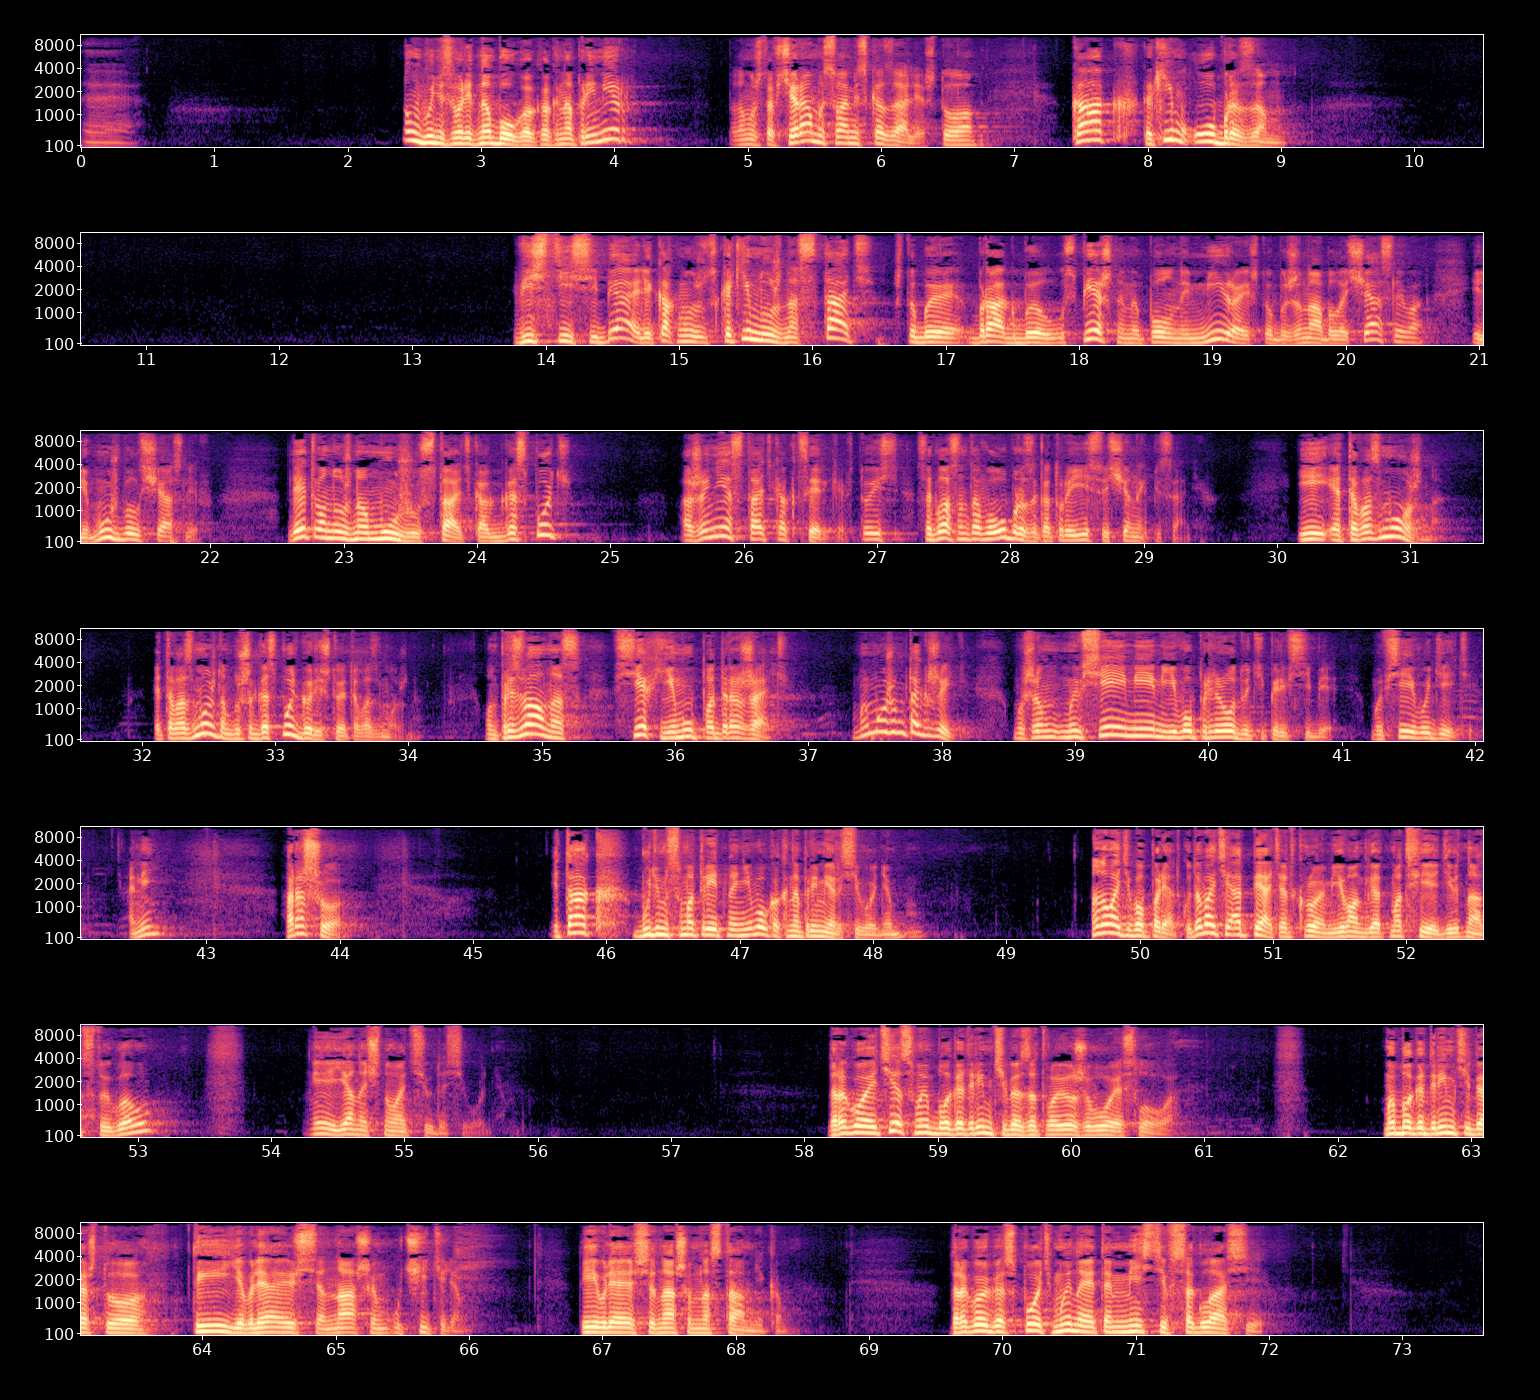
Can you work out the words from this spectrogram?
э, ну, мы будем смотреть на Бога как на пример, потому что вчера мы с вами сказали, что как, каким образом вести себя или как, каким нужно стать, чтобы брак был успешным и полным мира, и чтобы жена была счастлива или муж был счастлив. Для этого нужно мужу стать как Господь, а жене стать как церковь. То есть согласно того образа, который есть в священных писаниях. И это возможно. Это возможно, потому что Господь говорит, что это возможно. Он призвал нас всех Ему подражать. Мы можем так жить, потому что мы все имеем Его природу теперь в себе. Мы все Его дети. Аминь. Хорошо. Итак, будем смотреть на него, как, например, сегодня. Ну, давайте по порядку. Давайте опять откроем Евангелие от Матфея, 19 главу. И я начну отсюда сегодня. Дорогой Отец, мы благодарим Тебя за Твое живое Слово. Мы благодарим Тебя, что Ты являешься нашим учителем. Ты являешься нашим наставником. Дорогой Господь, мы на этом месте в согласии.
